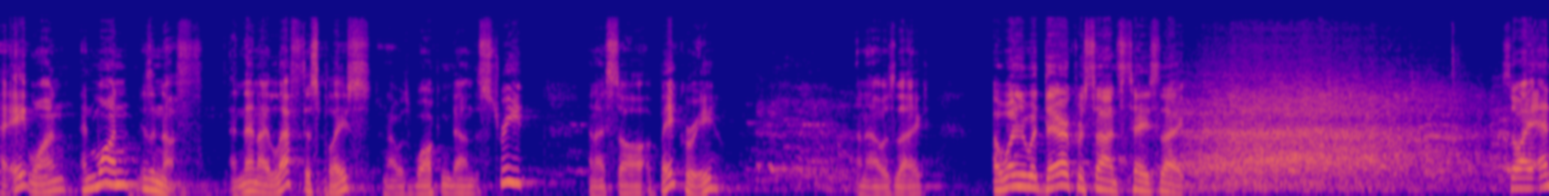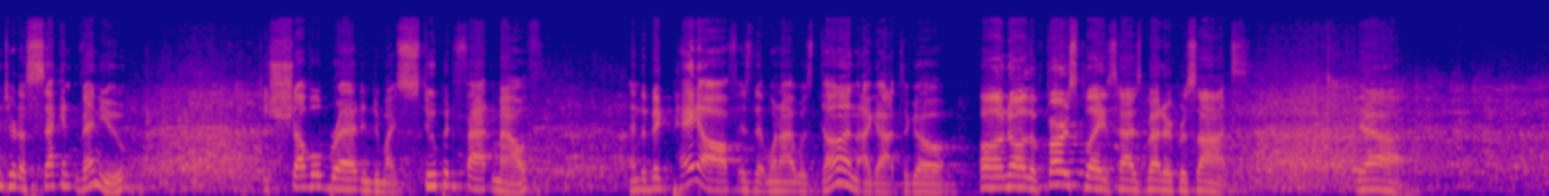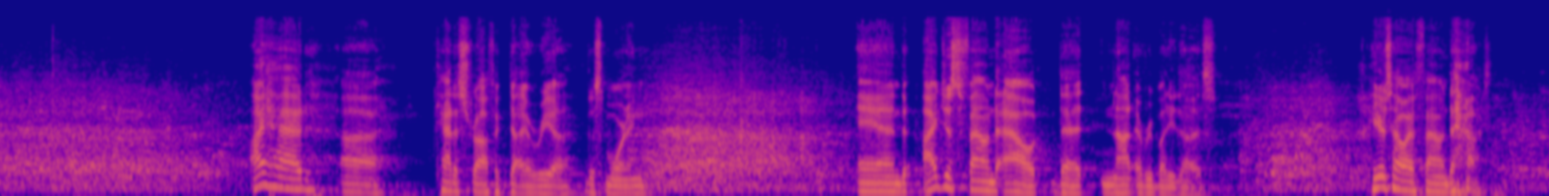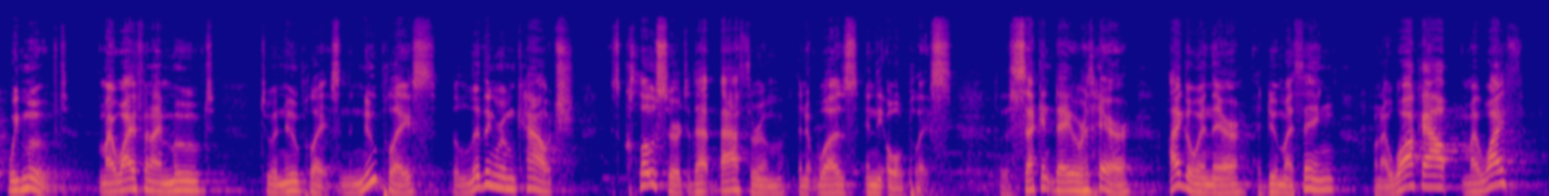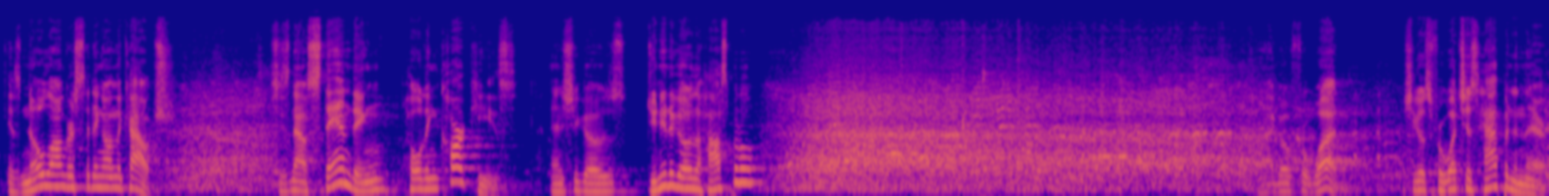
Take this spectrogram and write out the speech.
I ate one, and one is enough. And then I left this place, and I was walking down the street, and I saw a bakery, and I was like, I wonder what their croissants taste like. so I entered a second venue to shovel bread into my stupid fat mouth. And the big payoff is that when I was done, I got to go, oh no, the first place has better croissants. yeah. I had uh, catastrophic diarrhea this morning. and I just found out that not everybody does. Here's how I found out. We moved. My wife and I moved to a new place. And the new place, the living room couch is closer to that bathroom than it was in the old place. So the second day we're there, I go in there, I do my thing. When I walk out, my wife is no longer sitting on the couch. She's now standing holding car keys. And she goes, do you need to go to the hospital? and I go, for what? She goes, for what just happened in there?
